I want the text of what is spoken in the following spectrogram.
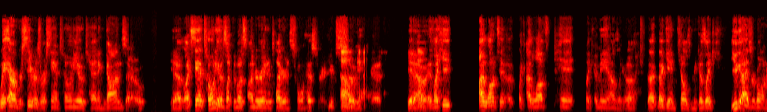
We our receivers were Santonio, Ted, and Gonzo. You know, like Santonio is like the most underrated player in school history. He was Oh, so yeah. damn good. You know, Oh. and like he, I loved him. Like I loved Pitt. Like I mean, I was like, oh, that, that game kills me because like you guys were going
